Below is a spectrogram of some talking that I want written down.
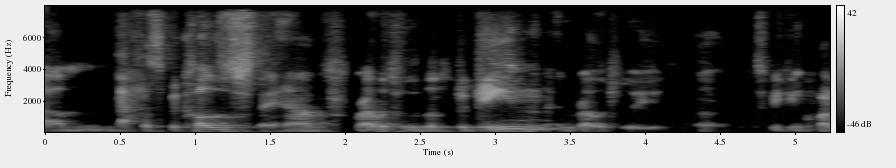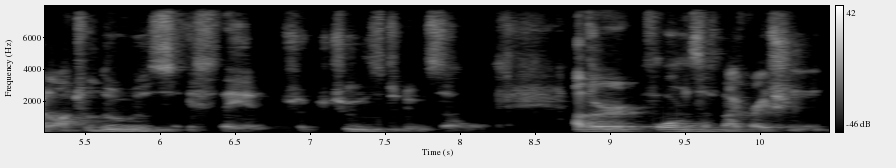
Um, that was because they have relatively little to gain and relatively uh, speaking quite a lot to lose if they should choose to do so. Other forms of migration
